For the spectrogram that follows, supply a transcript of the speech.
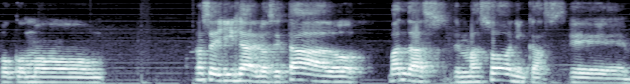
o como, no sé, Isla de los Estados, bandas masónicas, eh,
